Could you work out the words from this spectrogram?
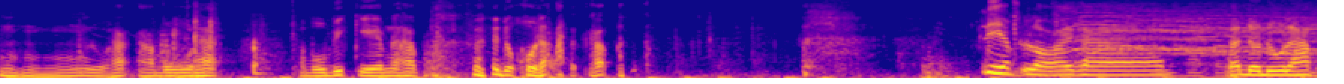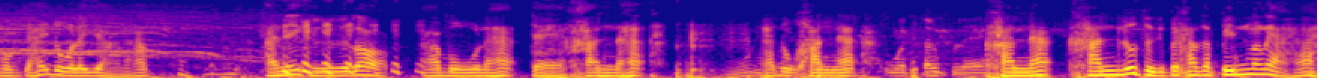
อื้อหือดูฮะอาบูนะฮะอาบูบิ๊กเกมนะครับ ดูโคนอัดครับ เรียบร้อยครับ แล้วเดี๋ยวดูนะครับผมจะให้ดูอะไรอย่างนะครับ อันนี้คือลอกอาบูนะฮะ แต่คันนะฮะนะดูคันนะฮะอ้วนตึบเลย คันนะฮะคันรู้สึกจะเป็นคันสปรินต์บ้างเนี่ยฮะ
